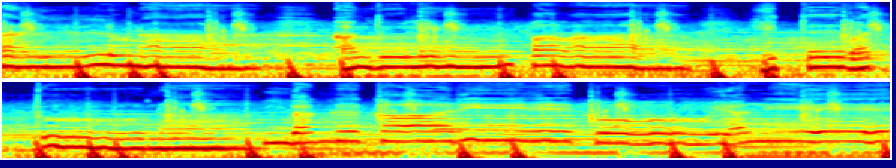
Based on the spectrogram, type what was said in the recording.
හුරතල්ලුනා කඳුලින් පවා හිතවත්තුනා දඟකාරියකෝ යලියේ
